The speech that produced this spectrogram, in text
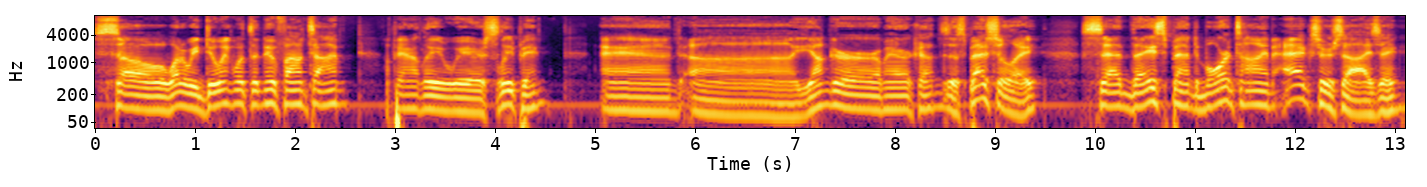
So, what are we doing with the newfound time? Apparently we're sleeping, and uh, younger Americans, especially, said they spend more time exercising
